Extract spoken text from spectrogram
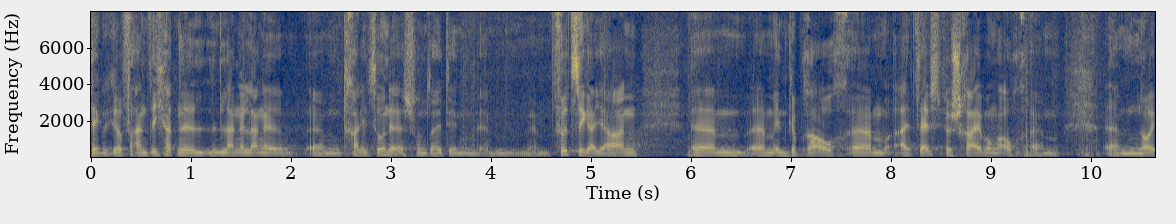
der Begriff an sich hat eine lange, lange Tradition, der ist schon seit den 40er Jahren ähm, ähm, in Gebrauch ähm, als Selbstbeschreibung auch ähm, ähm, neu,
